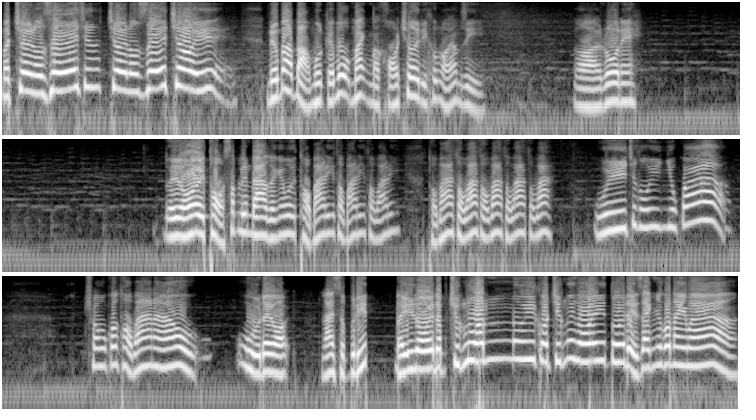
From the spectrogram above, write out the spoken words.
Mà chơi nó dễ chứ Chơi nó dễ chơi ấy. Nếu mà bảo một cái bộ mạnh mà khó chơi thì không nói làm gì. Rồi roll đi. Đây rồi thỏ sắp lên ba rồi anh em ơi. Thỏ ba đi thỏ ba đi thỏ ba đi. Thỏ ba thỏ ba thỏ ba thỏ ba thỏ ba. Ui chứ tôi nhiều quá. Cho một con thỏ ba nào. Ui đây rồi. Light Spirit. Đây rồi đập trứng luôn. Ui có trứng ấy rồi. Tôi để dành cho con này mà.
